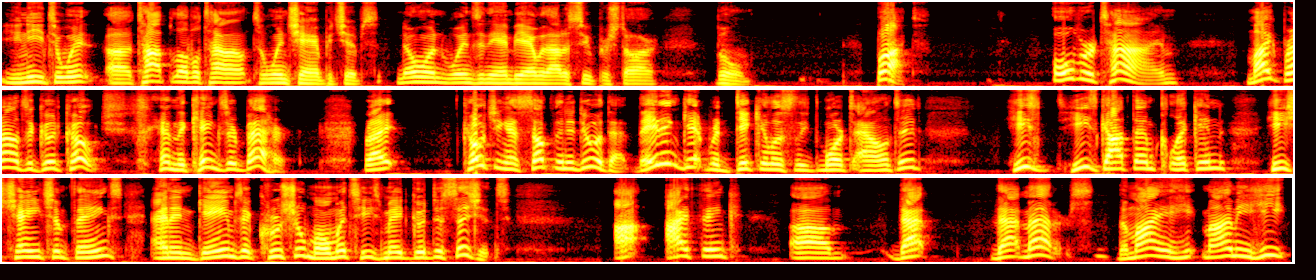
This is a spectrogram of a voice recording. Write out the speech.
You need to win uh, top level talent to win championships. No one wins in the NBA without a superstar. Boom. But over time, Mike Brown's a good coach, and the Kings are better, right? Coaching has something to do with that. They didn't get ridiculously more talented. He's he's got them clicking. He's changed some things, and in games at crucial moments, he's made good decisions. I I think um, that that matters. The Miami, Miami Heat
